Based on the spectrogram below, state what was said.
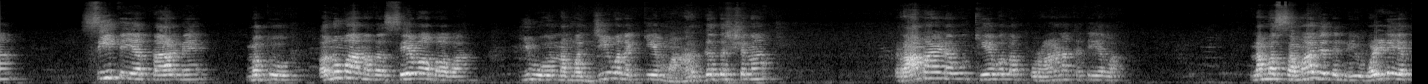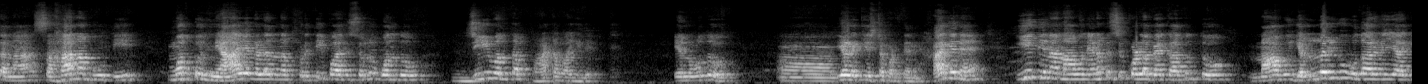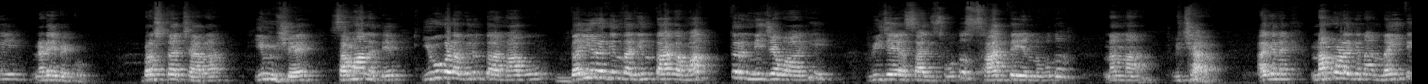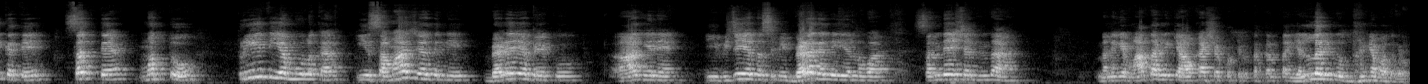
ಸೀತೆಯ ತಾಳ್ಮೆ ಮತ್ತು ಅನುಮಾನದ ಸೇವಾಭಾವ, ಇವು ನಮ್ಮ ಜೀವನಕ್ಕೆ ಮಾರ್ಗದರ್ಶನ. ರಾಮಾಯಣವು ಕೇವಲ ಪುರಾಣ ಕಥೆಯಲ್ಲ. ನಮ್ಮ ಸಮಾಜದಲ್ಲಿ ಒಳ್ಳೆಯತನ, ಸಹಾನುಭೂತಿ ಮತ್ತು ನ್ಯಾಯಗಳನ್ನು ಪ್ರತಿಪಾದಿಸಲು ಒಂದು ಜೀವಂತ ಪಾಠವಾಗಿದೆ ಎನ್ನುವುದು ಹೇಳಕ್ಕೆ ಇಷ್ಟಪಡ್ತೇನೆ. ಹಾಗೆಯೇ ಈ ದಿನ ನಾವು ನೆನಪಿಸಿಕೊಳ್ಳಬೇಕಾದದ್ದು, ನಾವು ಎಲ್ಲರಿಗೂ ಉದಾಹರಣೆಯಾಗಿ ನಡೆಯಬೇಕು. ಭ್ರಷ್ಟಾಚಾರ, ಹಿಂಸೆ, ಸಮಾನತೆ, ಇವುಗಳ ವಿರುದ್ಧ ನಾವು ಧೈರ್ಯದಿಂದ ನಿಂತಾಗ ಮಾತ್ರ ನಿಜವಾಗಿ ವಿಜಯ ಸಾಧಿಸುವುದು ಸಾಧ್ಯ ಎನ್ನುವುದು ನನ್ನ ವಿಚಾರ. ಹಾಗೆಯೇ ನಮ್ಮೊಳಗಿನ ನೈತಿಕತೆ, ಸತ್ಯ ಮತ್ತು ಪ್ರೀತಿಯ ಮೂಲಕ ಈ ಸಮಾಜದಲ್ಲಿ ಬೆಳೆಯಬೇಕು. ಹಾಗೇನೆ ಈ ವಿಜಯದಶಮಿ ಬೆಳಗಲಿ ಎನ್ನುವ ಸಂದೇಶದಿಂದ ನನಗೆ ಮಾತಾಡಲಿಕ್ಕೆ ಅವಕಾಶ ಕೊಟ್ಟಿರತಕ್ಕಂಥ ಎಲ್ಲರಿಗೂ ಧನ್ಯವಾದಗಳು.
